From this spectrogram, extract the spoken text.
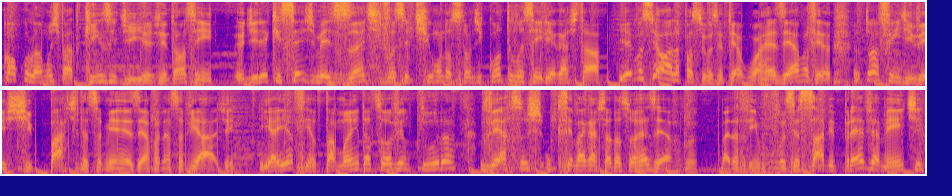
calculamos para 15 dias. Então, assim, eu diria que seis meses antes você tinha uma noção de quanto você iria gastar. E aí você olha para se você tem alguma reserva, assim, eu tô afim de investir parte dessa minha reserva nessa viagem. E aí, assim, o tamanho da sua aventura versus o que você vai gastar da sua reserva. Mas assim, você sabe previamente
